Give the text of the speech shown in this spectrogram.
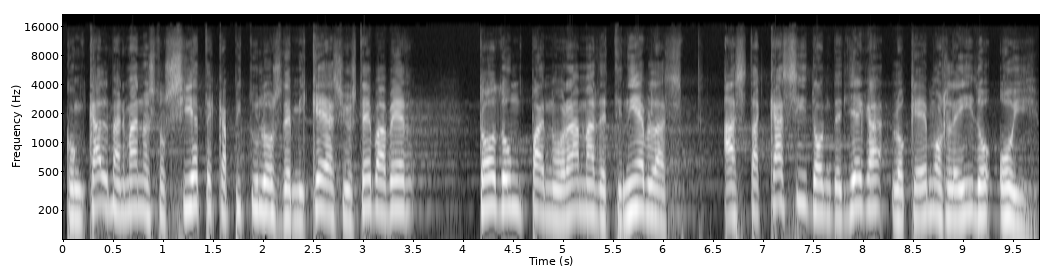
con calma, hermano, estos siete capítulos de Miqueas y usted va a ver todo un panorama de tinieblas hasta casi donde llega lo que hemos leído hoy.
